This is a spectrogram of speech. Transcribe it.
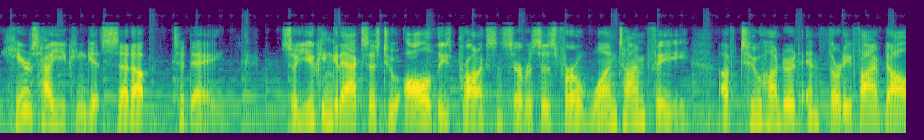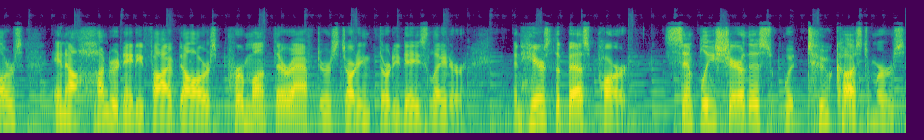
here's how you can get set up today. So, you can get access to all of these products and services for a one time fee of $235 and $185 per month thereafter, starting 30 days later. And here's the best part simply share this with two customers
